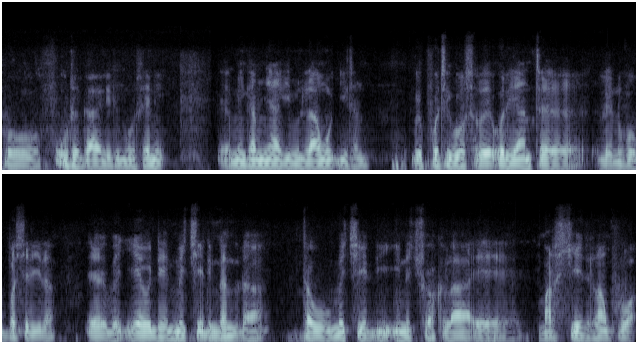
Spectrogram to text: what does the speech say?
ko fouta gaalidi to min kam ñaagui min laamuji ɗi tan. ɓe poti go so ɓe oriente les nouveau bachelier ɗa e ɓe ƴeewde métier ɗi ngannduɗaa taw métier ɗi ina cohla e marché de l' emploi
